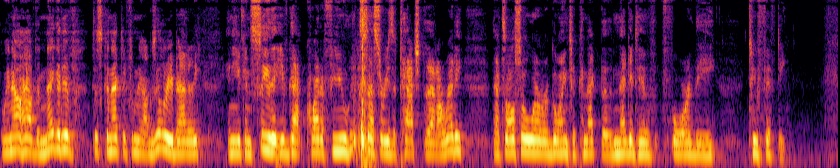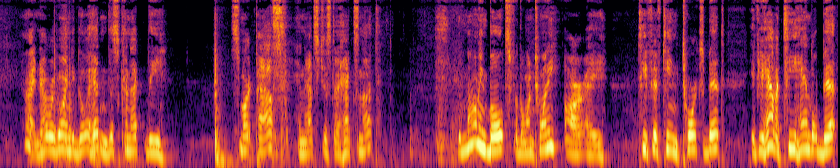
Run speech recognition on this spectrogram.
We now have the negative disconnected from the auxiliary battery and you can see that you've got quite a few accessories attached to that already. That's also where we're going to connect the negative for the 250. All right, now we're going to go ahead and disconnect the SmartPass, and that's just a hex nut. The mounting bolts for the 120 are a T15 Torx bit. If you have a T-handle bit,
